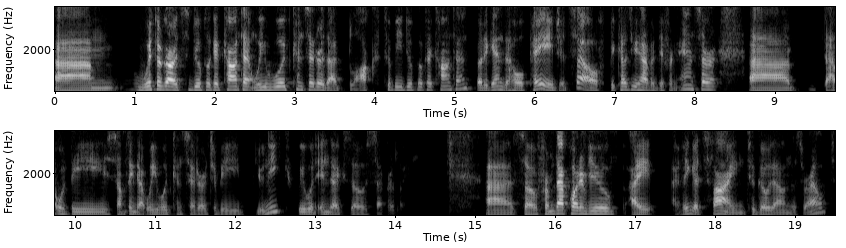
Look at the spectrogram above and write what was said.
Um, with regards to duplicate content, we would consider that block to be duplicate content. But again, the whole page itself, because you have a different answer, uh, that would be something that we would consider to be unique. We would index those separately. Uh, so from that point of view, I, I think it's fine to go down this route.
